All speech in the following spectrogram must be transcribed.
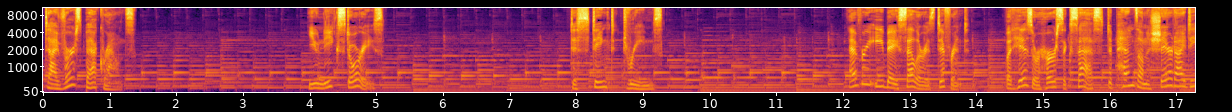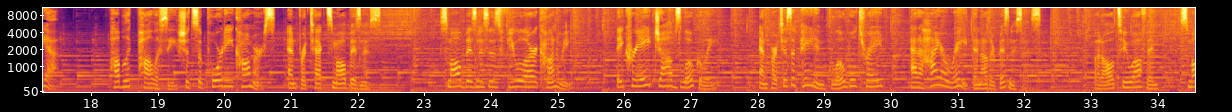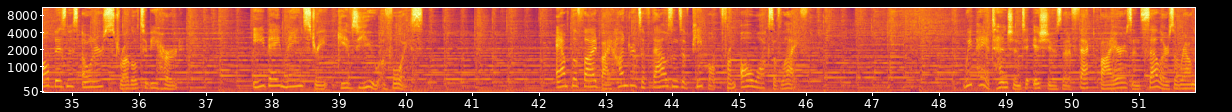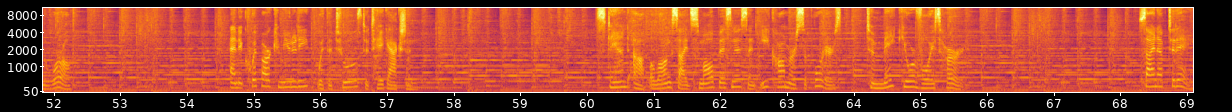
Diverse backgrounds. Unique stories. Distinct dreams. Every eBay seller is different, but his or her success depends on a shared idea. Public policy should support e commerce and protect small business. Small businesses fuel our economy. They create jobs locally and participate in global trade at a higher rate than other businesses. But all too often, small business owners struggle to be heard. eBay Main Street gives you a voice. Amplified by hundreds of thousands of people from all walks of life. We pay attention to issues that affect buyers and sellers around the world and equip our community with the tools to take action. Stand up alongside small business and e commerce supporters to make your voice heard. Sign up today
